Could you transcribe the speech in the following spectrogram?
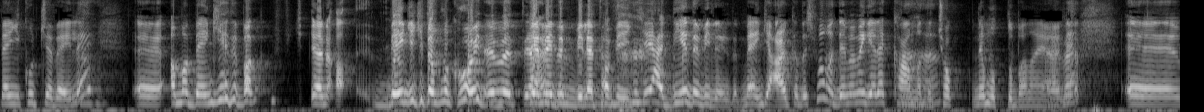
Bengi Kurtçebe'yle. Ee, ama Bengi'ye de bak yani Bengi kitabımı koy Evet, yani. demedim bile tabii ki. Yani diye de bilirdim. Bengi arkadaşım ama dememe gerek kalmadı. Çok ne mutlu bana yani. Evet. Ee,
